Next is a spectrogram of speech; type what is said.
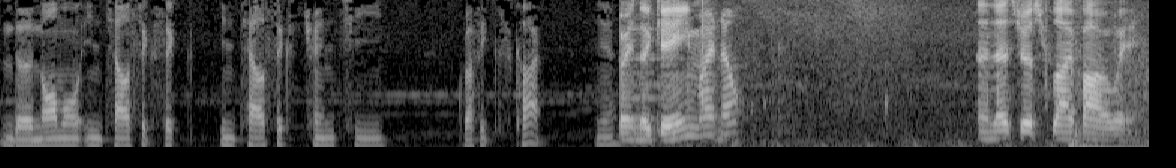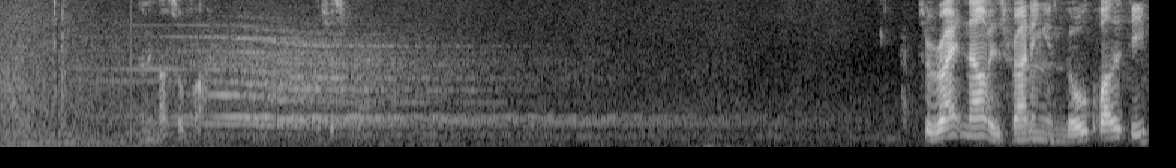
the normal Intel 66 Intel 620 graphics card. Yeah. In the game right now. And let's just fly far away. I mean not so far. Let's just fly. So right now it's running in low quality.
